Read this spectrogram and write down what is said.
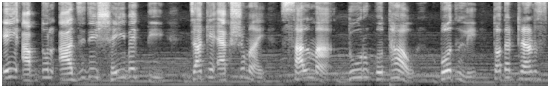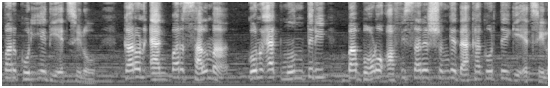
এই আব্দুল আজিজই সেই ব্যক্তি যাকে একসময় সালমা দূর কোথাও বদলি তথা ট্রান্সফার করিয়ে দিয়েছিল। কারণ একবার সালমা কোনো এক মন্ত্রী বা বড় অফিসারের সঙ্গে দেখা করতে গিয়েছিল,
